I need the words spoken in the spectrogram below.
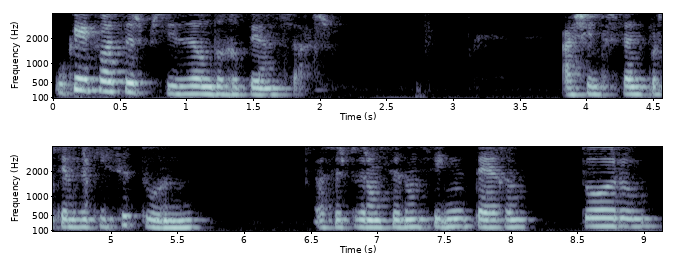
O que é que vocês precisam de repensar? Acho interessante porque temos aqui Saturno. Vocês poderão ser de um signo de terra, touro,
